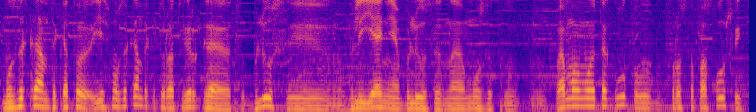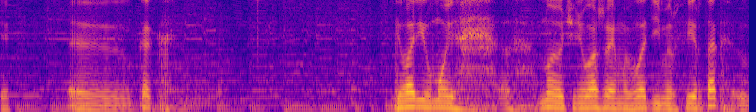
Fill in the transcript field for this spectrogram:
Музыканты, которые. Есть музыканты, которые отвергают блюз и влияние блюза на музыку. По-моему, это глупо, вы просто послушайте. Э, как говорил мой мной очень уважаемый Владимир Фейертак, э,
